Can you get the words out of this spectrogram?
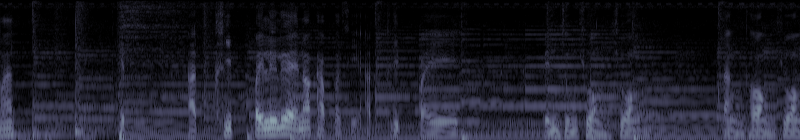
มาเก็บอัดคลิปไปเรื่อยๆเนาะครับก็สิอัดคลิปไปเป็นช่วงช่วงช่วงตั้งท้องช่วง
